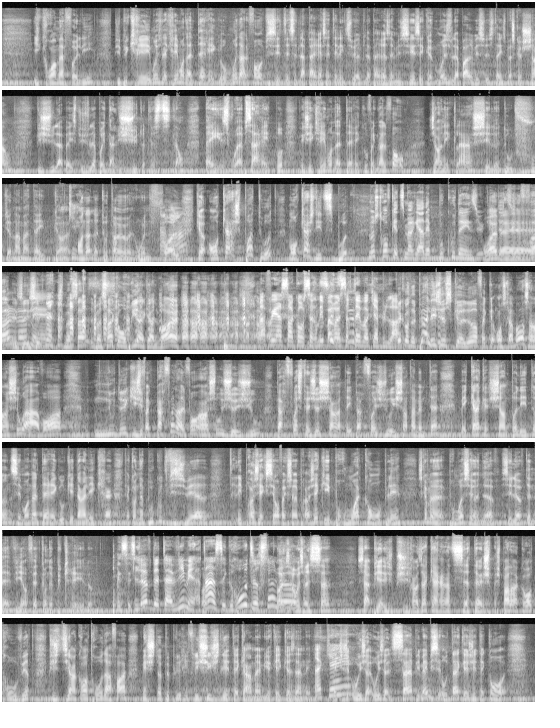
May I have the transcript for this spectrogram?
il croit à ma folie. Puis j'ai pu créer. Moi, je l'ai créé mon alter ego. Moi, dans le fond, puis c'est, c'est de la paresse intellectuelle, puis de la paresse de musicien, c'est que moi, je voulais pas arriver sur le stage parce que je chante, puis je joue la basse, puis je voulais pas être dans le jus tout le style long. Bass, voix, puis ça arrête pas. Fait que j'ai créé mon alter ego. Fait que dans le fond, Johnny Clash, c'est le doute fou qu'il y a dans ma tête. Que Ok. On en a tout un ou une folle. Ah. qu'on cache pas tout, mais on cache des petits bouts. Moi, je trouve que tu me regardais beaucoup dans les yeux quand Ouais, t'as dit une ben, folle, là, mais... je, me sens, je me sens compris en calvaire. La fille, elle se sent concernée par un certain vocabulaire. Fait qu'on a pu aller jusque-là. Fait qu'on se ramasse en show à avoir nous deux qui jouent. Fait que parfois, dans le fond, en show, je joue. Parfois, je fais juste chanter. Parfois, je joue et je chante en même temps. Mais quand que je chante pas les tunes, c'est mon alter ego qui est dans l'écran. Fait qu'on a beaucoup de visuels, les projections. Fait que c'est un projet qui est pour moi complet. C'est comme un- pour moi, c'est une œuvre. C'est l'œuvre de ma vie, en fait, qu'on a pu créer, là. mais c'est L'œuvre de ta vie, mais attends, Ouais. c'est gros dire ça, là. Ouais, je, ouais, je le sens. Ça, puis, je suis rendu à 47 ans. Je, je parle encore trop vite, puis je dis encore trop d'affaires, mais je suis un peu plus réfléchi que je l'étais quand même il y a quelques années. OK. Fait que je- oui, je, oui, je le sens. Puis même si autant que j'étais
